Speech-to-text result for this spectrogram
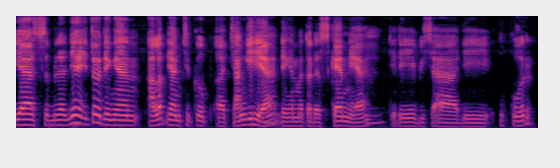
Ya sebenarnya itu dengan alat yang cukup uh, canggih ya dengan metode scan ya. Jadi bisa diukur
